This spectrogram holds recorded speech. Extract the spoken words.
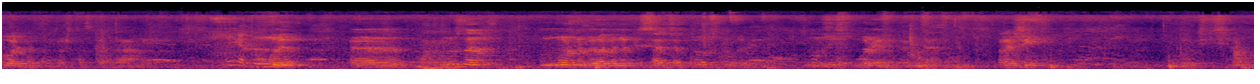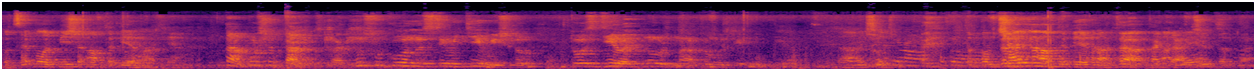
больно за то, что сказал. Ну, я думаю, э, нужно, можно было бы написать за то, чтобы ну, жизнь более как-то прожить лучше. То це була більше автобіографія. Да, больше так бы сказать. Ну, с уклоном с теми теми, что то сделать нужно, а то лучше не делать. То повчальна автобіографія. Да, такая, Дякую. что-то так.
